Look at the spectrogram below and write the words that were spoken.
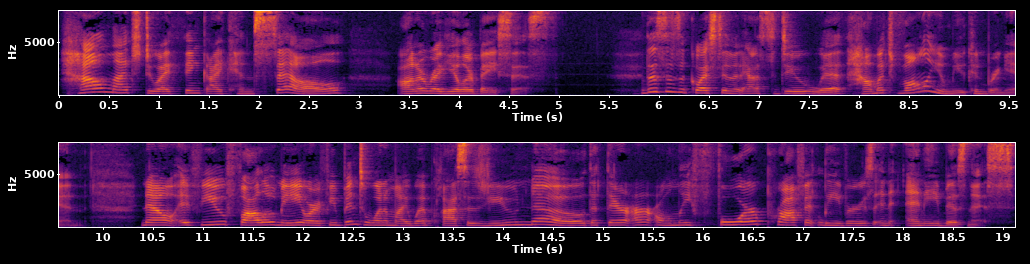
How much do I think I can sell on a regular basis? This is a question that has to do with how much volume you can bring in. Now, if you follow me or if you've been to one of my web classes, you know that there are only four profit levers in any business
